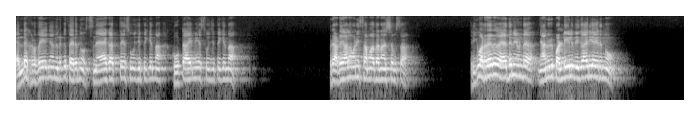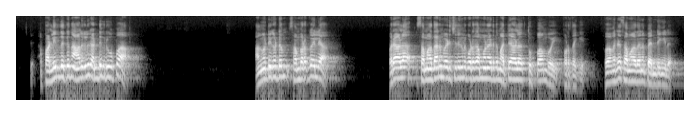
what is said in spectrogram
എന്റെ ഹൃദയം ഞാൻ നിനക്ക് തരുന്നു. സ്നേഹത്തെ സൂചിപ്പിക്കുന്ന കൂട്ടായ്മയെ സൂചിപ്പിക്കുന്ന ഒരു അടയാളമാണ് ഈ സമാധാനാശംസ. എനിക്ക് വളരെയേറെ വേദനയുണ്ട്. ഞാനൊരു പള്ളിയിൽ വികാരിയായിരുന്നു. പള്ളിയിൽ നിൽക്കുന്ന ആളുകൾ രണ്ട് ഗ്രൂപ്പാ. അങ്ങോട്ടും ഇങ്ങോട്ടും സമ്പർക്കമില്ല. ഒരാൾ സമാധാനം മേടിച്ചിട്ട് ഇങ്ങനെ കൊടുക്കാൻ പോണായിട്ട് മറ്റേ ആൾ തുപ്പാൻ പോയി പുറത്തേക്ക്. അപ്പോൾ അവന്റെ സമാധാനം പെൻഡിങ്ങിൽ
